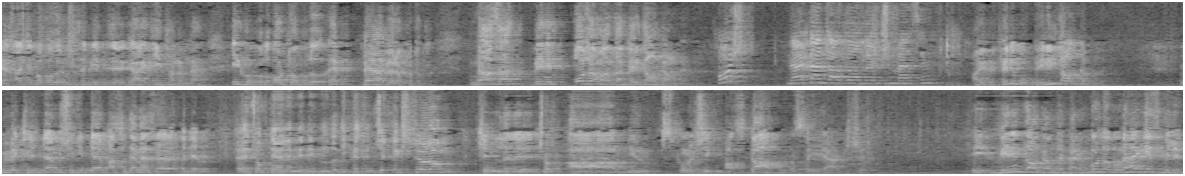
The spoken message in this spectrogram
Yani anne babalarımız da birbirlerini gayet iyi tanırlar. İlkokulu, ortaokulu hep beraber okuduk. Nazan benim o zamandan beri dalgamdı. Hoş. Nereden dalga alıyormuşum ben seni? Hayır efendim o benim dalgamdı. Müvekkilimden bu şekilde bahsedemezler efendim. Ee, çok değerli medyanın da dikkatini çekmek istiyorum. Kendileri çok ağır bir psikolojik baskı altında sayın yargıcı. E, benim dalgamdı efendim. Burada bunu herkes bilir.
